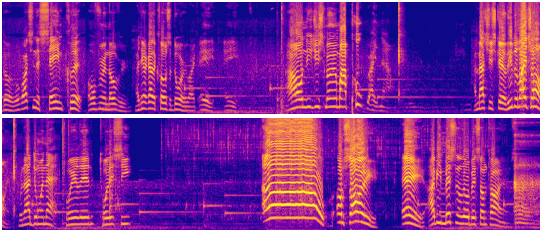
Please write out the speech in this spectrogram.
Bro, we're watching the same clip over and over. I think I gotta close the door. Like, hey, hey. I don't need you smelling my poop right now. I'm actually scared. Leave the lights on. We're not doing that. Toilet, toilet seat. Oh! I'm sorry. Hey, I be missing a little bit sometimes. Ah,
